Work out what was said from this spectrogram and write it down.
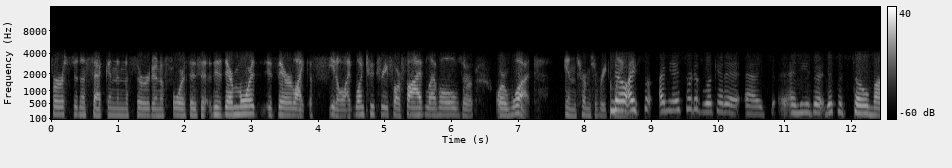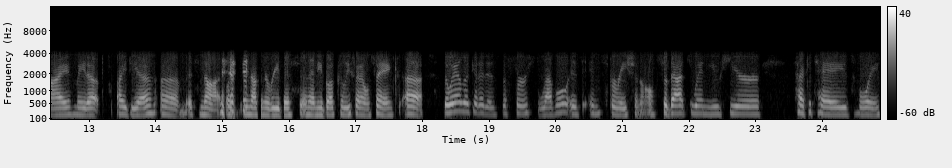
first and a second and a third and a fourth. Is it? Is there more? Is there like a, you know, like one, two, three, four, five levels, or or what in terms of reclaiming? No, I so- I mean I sort of look at it as and these are this is so my made up idea. Um it's not like you're not going to read this in any book at least I don't think. Uh the way I look at it is the first level is inspirational. So that's when you hear Hecate's voice,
